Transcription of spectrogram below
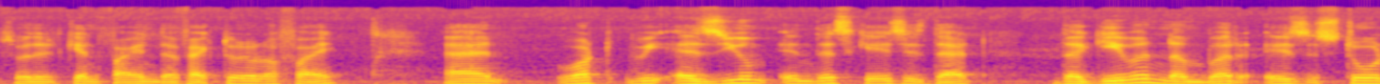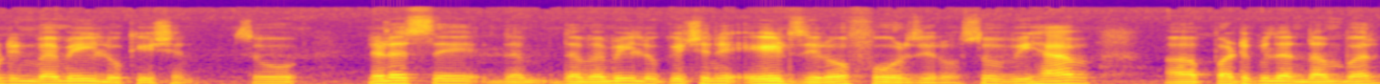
so that it can find the factorial of 5 and what we assume in this case is that the given number is stored in memory location. So let us say the, the memory location is 8040 so we have a particular number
